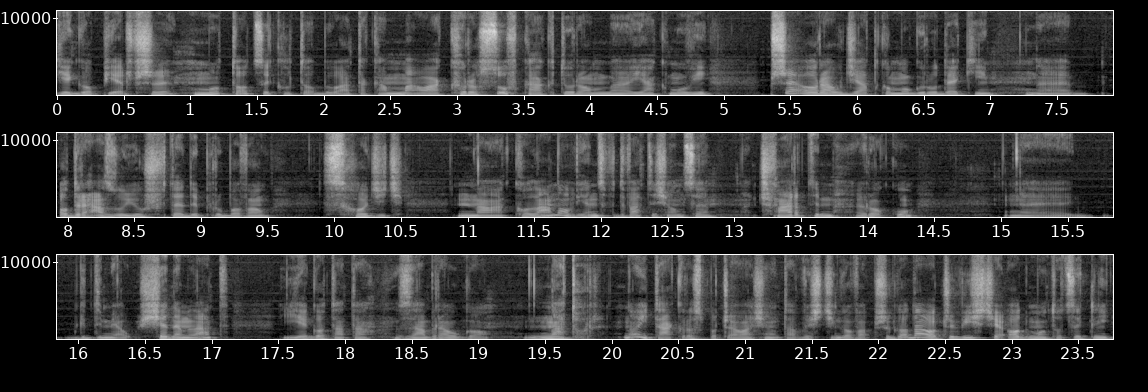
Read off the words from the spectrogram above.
Jego pierwszy motocykl to była taka mała krosówka, którą, e, jak mówi, przeorał dziadkom ogródek i e, od razu już wtedy próbował schodzić na kolano, więc w 2004 roku, e, gdy miał 7 lat, jego tata zabrał go na tor. No i tak rozpoczęła się ta wyścigowa przygoda, oczywiście od motocykli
